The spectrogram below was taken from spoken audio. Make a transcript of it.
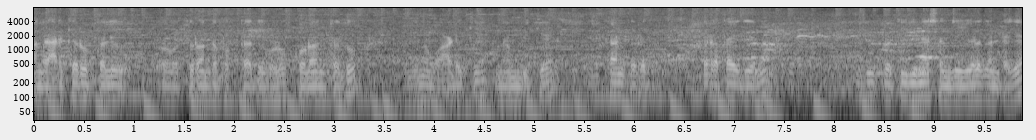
ಅಂದರೆ ಅರಕೆ ರೂಪದಲ್ಲಿ ಗೊತ್ತಿರುವಂಥ ಭಕ್ತಾದಿಗಳು ಕೊಡುವಂಥದ್ದು. ಇದನ್ನು ವಾಡಿಕೆ, ನಂಬಿಕೆ ಕಾಣ್ತಿರೋ ರಥ ಇದೆಯಲ್ಲ, ಇದು ಪ್ರತಿದಿನ ಸಂಜೆ ಏಳು ಗಂಟೆಗೆ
